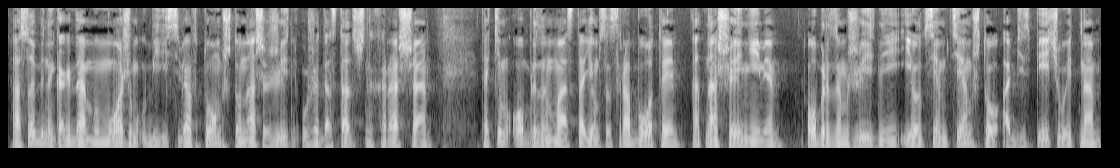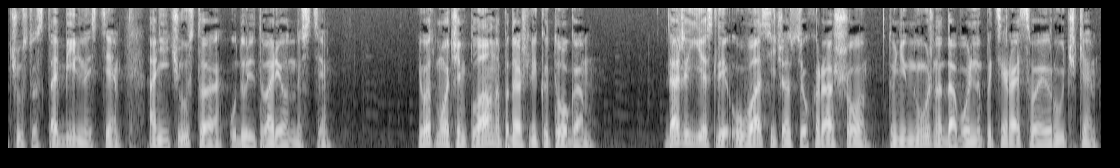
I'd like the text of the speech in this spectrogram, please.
особенно когда мы можем убедить себя в том, что наша жизнь уже достаточно хороша. Таким образом мы остаемся с работой, отношениями, образом жизни и вот всем тем, что обеспечивает нам чувство стабильности, а не чувство удовлетворенности. И вот мы очень плавно подошли к итогам. Даже если у вас сейчас все хорошо, то не нужно довольно потирать свои ручки.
